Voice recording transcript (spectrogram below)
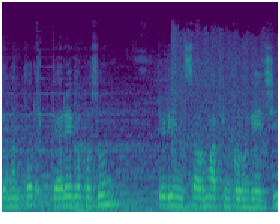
त्यानंतर त्या रेगापासून दीड इंचावर मार्किंग करून घ्यायची.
